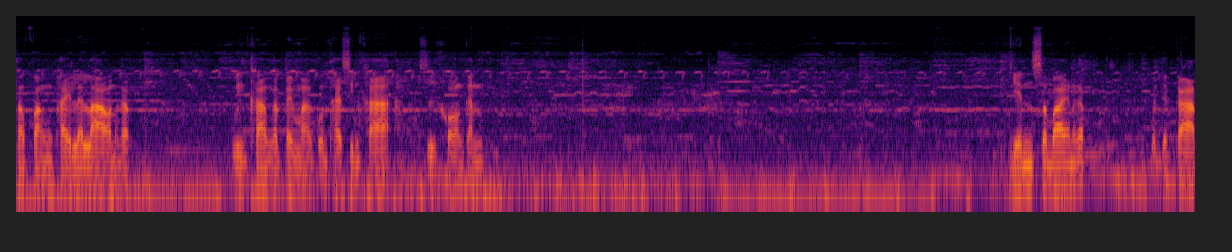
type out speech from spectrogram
ทางฝั่งไทยและลาวนะครับ วิ่งข้ามกันไปมาคนไทยสินค้าซื้อของกันเย็นสบายนะครับ บรรยากาศ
